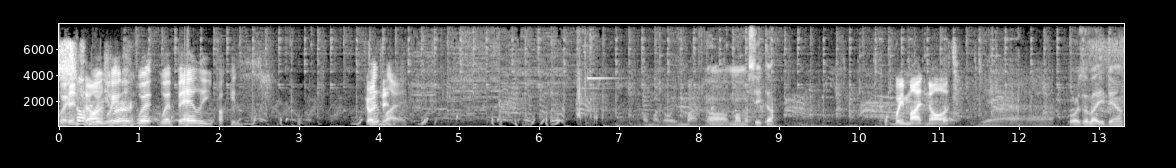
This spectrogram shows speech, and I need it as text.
Wait, Finn, so we, true. we, we're, we're barely fucking Go, Finn. Finlay. Oh my god, we might. Oh, Mamacita. We might not. Yeah. Boys, I let you down.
